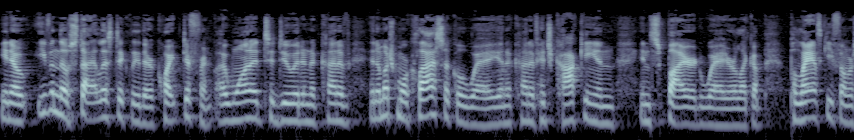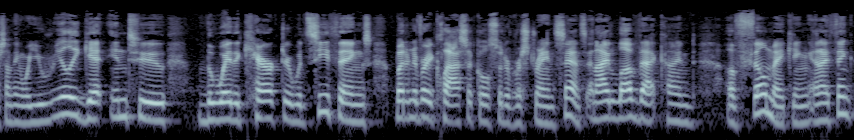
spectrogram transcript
you know, even though stylistically they're quite different, I wanted to do it in a kind of, in a much more classical way, in a kind of Hitchcockian inspired way, or like a Polanski film or something where you really get into the way the character would see things, but in a very classical, sort of restrained sense. And I love that kind of filmmaking. And I think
